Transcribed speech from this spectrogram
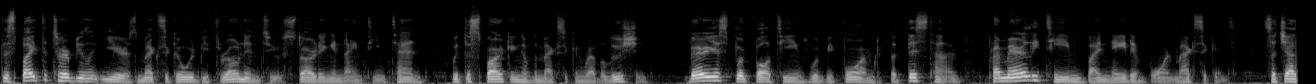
Despite the turbulent years Mexico would be thrown into starting in 1910 with the sparking of the Mexican Revolution, various football teams would be formed, but this time primarily teamed by native born Mexicans, such as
